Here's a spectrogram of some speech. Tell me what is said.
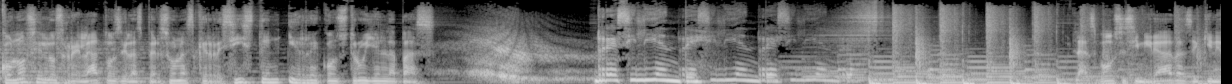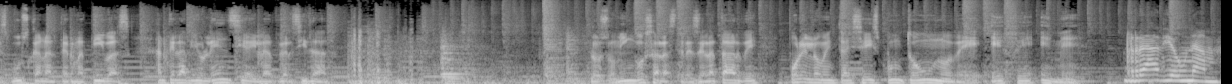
Conoce los relatos de las personas que resisten y reconstruyen la paz. Resiliente. Resiliente. Las voces y miradas de quienes buscan alternativas ante la violencia y la adversidad. Los domingos a las 3 de la tarde por el 96.1 de FM. Radio UNAM.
